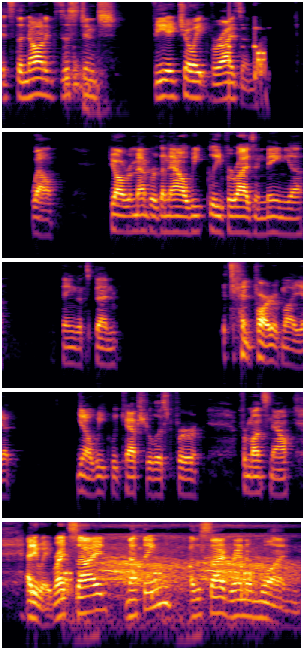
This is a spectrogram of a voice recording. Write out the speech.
it's the non-existent VHO8 Verizon. Well, y'all remember the now weekly Verizon mania thing that's been, it's been part of my, uh, you know, weekly capture list for for months now. Anyway, right side, nothing. Other side, random one.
